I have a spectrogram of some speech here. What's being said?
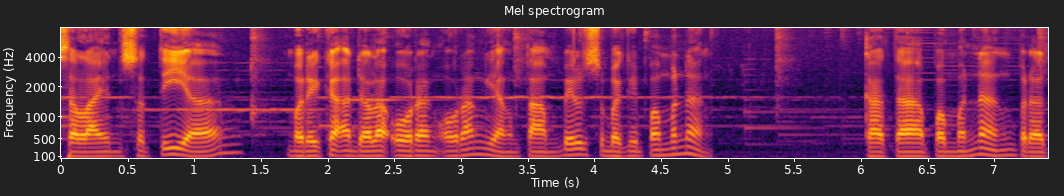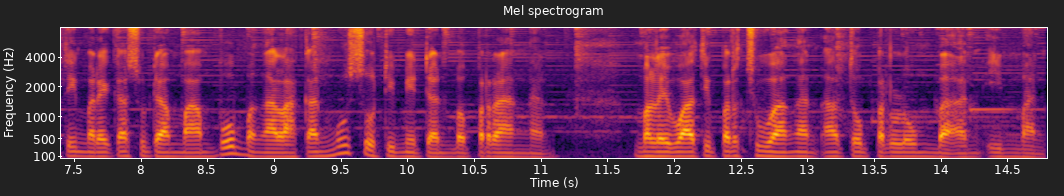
Selain setia, mereka adalah orang-orang yang tampil sebagai pemenang. Kata pemenang berarti mereka sudah mampu mengalahkan musuh di medan peperangan, melewati perjuangan atau perlombaan iman.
